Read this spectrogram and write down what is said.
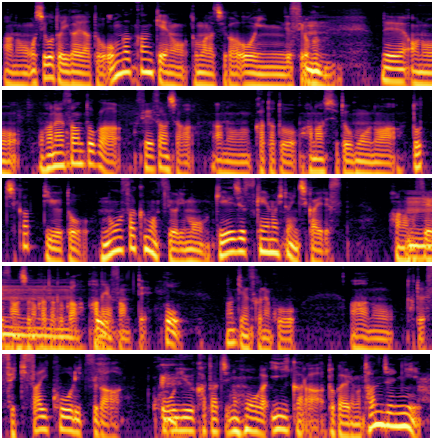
あのお仕事以外だと音楽関係の友達が多いんですよ、うんであのお花屋さんとか生産者あの方と話してて思うのはどっちかっていうと農作物よりも芸術系の人に近いです。花の生産者の方とうん。か花屋さんって。ほなんていうんですかねこうあの例えば積載効率がこういう形の方がいいからとかよりも単純に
